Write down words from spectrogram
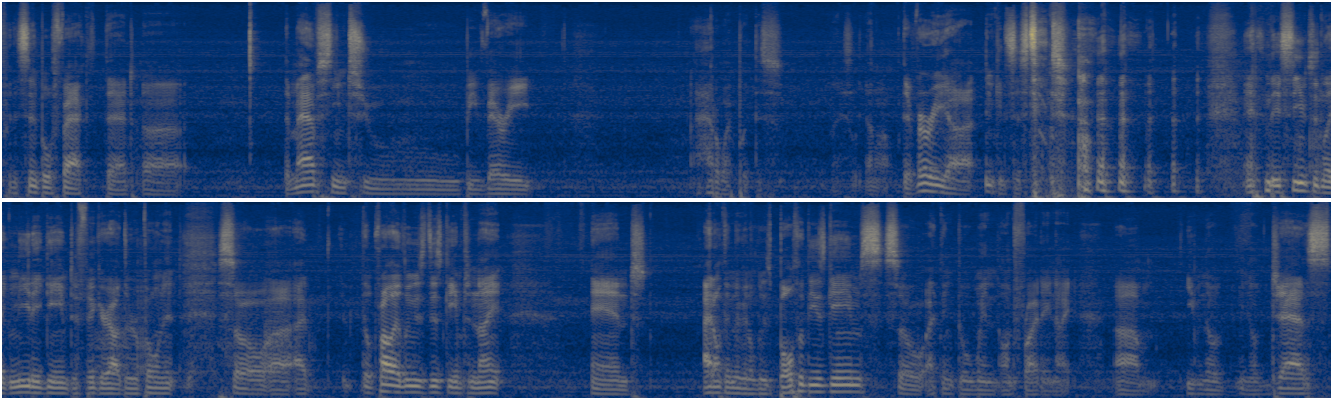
for the simple fact that. Uh, the Mavs seem to be very. How do I put this nicely? I don't know. They're very uh, inconsistent, and they seem to like need a game to figure out their opponent. So uh, I, they'll probably lose this game tonight, and I don't think they're going to lose both of these games. So I think they'll win on Friday night. Um, even though you know Jazz,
